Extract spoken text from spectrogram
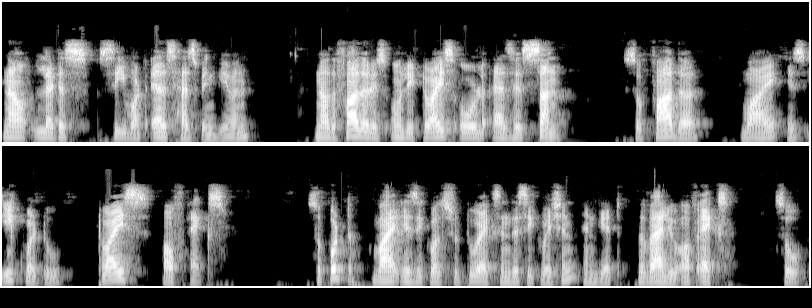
Now let us see what else has been given. Now the father is only twice old as his son. So father y is equal to twice of x. So put y is equals to 2x in this equation and get the value of x. So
